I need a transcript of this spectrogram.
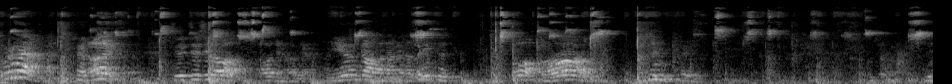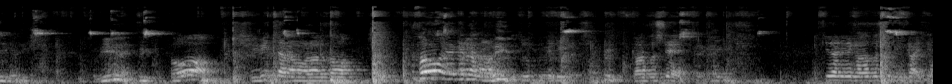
うわ。ナイス。集中しろ。慌てない、慌て。二分間はダメだぞ。そう。ああ。ビビるね。そう。ビビったらもらうぞ。そう、やからな。ガードして。左でガードして右回転。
